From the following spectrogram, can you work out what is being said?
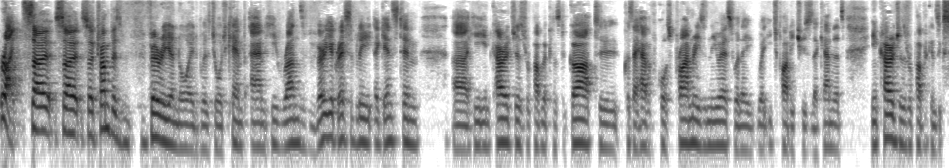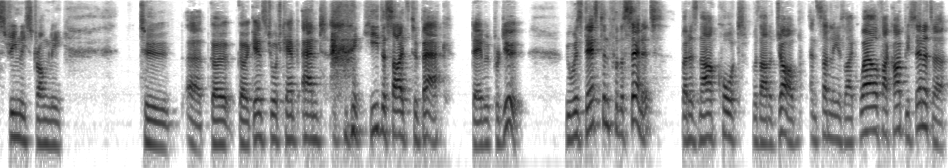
Right. So so so Trump is very annoyed with George Kemp and he runs very aggressively against him. Uh, he encourages Republicans to go out to because they have, of course, primaries in the US where they where each party chooses their candidates. He encourages Republicans extremely strongly to uh, go go against George Kemp, and he decides to back David Perdue, who was destined for the Senate but is now caught without a job, and suddenly is like, well, if I can't be senator,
